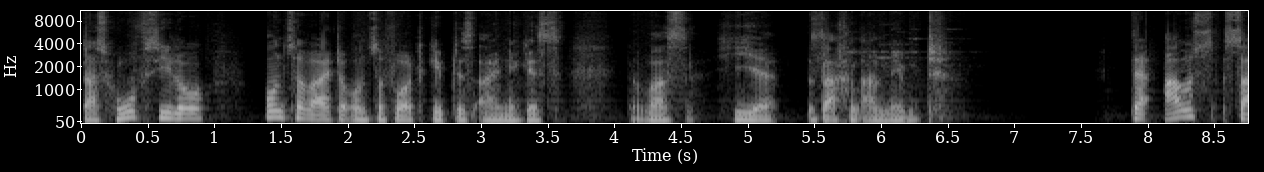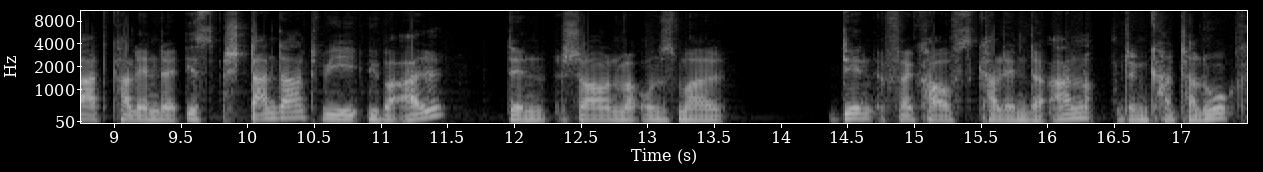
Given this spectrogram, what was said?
das Hofsilo und so weiter und so fort gibt es einiges, was hier Sachen annimmt. Der Aussaatkalender ist Standard wie überall, denn schauen wir uns mal den Verkaufskalender an, den Katalog.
